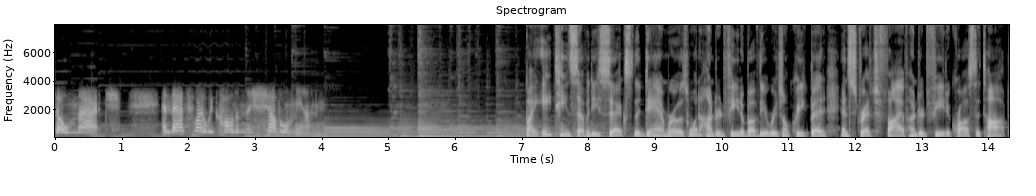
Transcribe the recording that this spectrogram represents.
so much. And that's why we called them the shovel men. By 1876, the dam rose 100 feet above the original creek bed and stretched 500 feet across the top.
